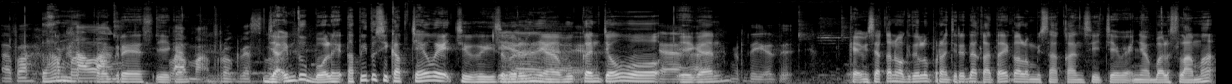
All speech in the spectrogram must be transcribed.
apa Lama progres, iya kan? Lama progres. Jaim tuh boleh, tapi itu sikap cewek cuy Iya, sebenarnya, iya, bukan cowok, Ya, ya kan? Ngerti ngerti. Kayak misalkan waktu itu lu pernah cerita katanya kalau misalkan si ceweknya balas lama,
